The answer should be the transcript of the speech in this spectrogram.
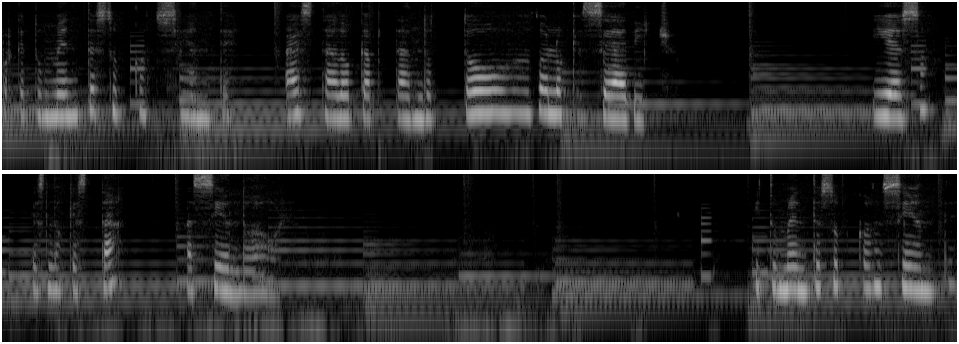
porque tu mente subconsciente ha estado captando todo lo que se ha dicho. Y eso es lo que está haciendo ahora. Tu mente subconsciente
